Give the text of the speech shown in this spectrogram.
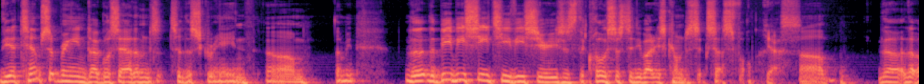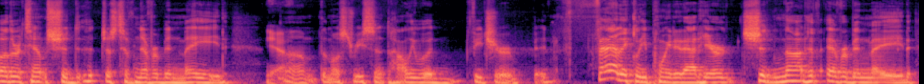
the attempts at bringing Douglas Adams to the screen. Um, I mean, the the BBC TV series is the closest anybody's come to successful. Yes. Uh, the the other attempts should just have never been made. Yeah. Um, the most recent Hollywood feature emphatically pointed out here should not have ever been made.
